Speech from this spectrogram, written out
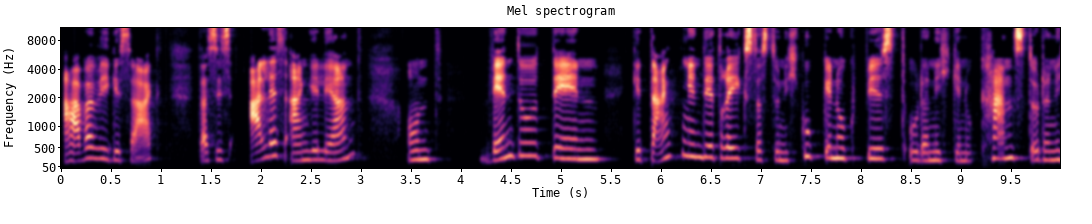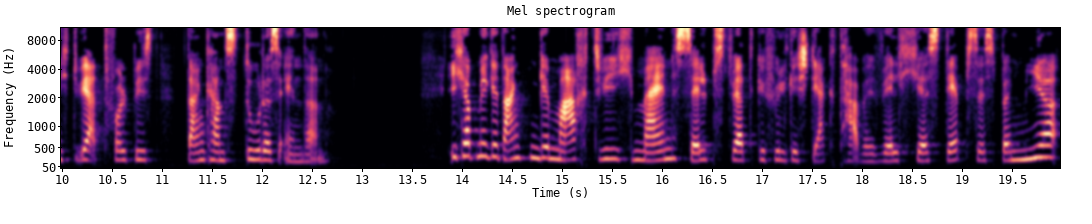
Aber wie gesagt, das ist alles angelernt und wenn du den Gedanken in dir trägst, dass du nicht gut genug bist oder nicht genug kannst oder nicht wertvoll bist, dann kannst du das ändern. Ich habe mir Gedanken gemacht, wie ich mein Selbstwertgefühl gestärkt habe, welche Steps es bei mir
